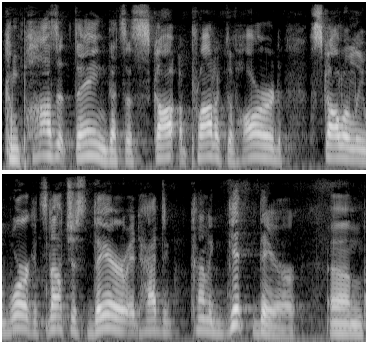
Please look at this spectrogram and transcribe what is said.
composite thing that's a, a product of hard scholarly work. It's not just there, it had to kind of get there. Um,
